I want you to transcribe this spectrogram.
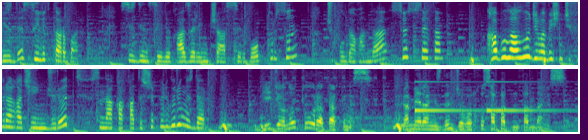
бизде сыйлыктар бар. Сиздин сыйлык азырынча сыр болуп турсун. Чукулдаганда сөзсүз айтам. Кабыл алуу жыйырма бешинчи февралга чейин жүрөт. Сынакка катышып үлгүрүңүздөр. Видеону туура тартыңыз. Камераңыздын жогорку сапатын тандаңыз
